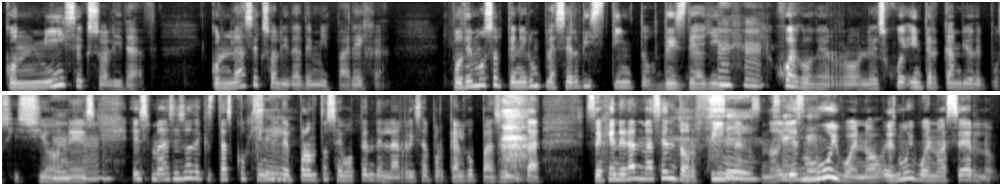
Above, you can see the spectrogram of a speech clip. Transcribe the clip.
con mi sexualidad, con la sexualidad de mi pareja, podemos obtener un placer distinto desde allí. Juego de roles, intercambio de posiciones. Es más, eso de que estás cogiendo y de pronto se boten de la risa porque algo pasó, se generan más endorfinas, ¿no? y es muy bueno, es muy bueno hacerlo.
